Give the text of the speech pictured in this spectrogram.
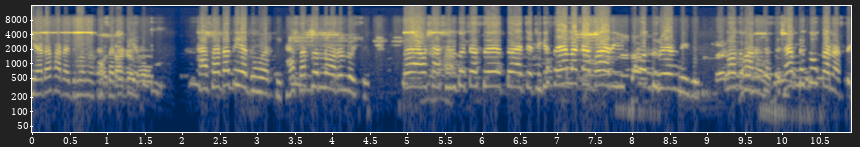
ইয়াটা ফাটাই দিব খাঁচাটা দিয়ে দিব খাঁচাটা দিয়ে দিব আর কি খাঁচার জন্য ওরে লইছি। তো আমার শাশুড়ি কইতাছে তো আচ্ছা ঠিক আছে এলাকা বাড়ি কত দূরে নিবি? লগে মানুষ আছে সামনে দোকান আছে।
